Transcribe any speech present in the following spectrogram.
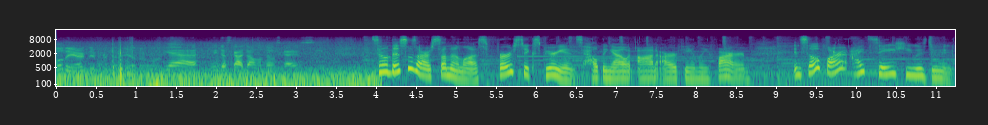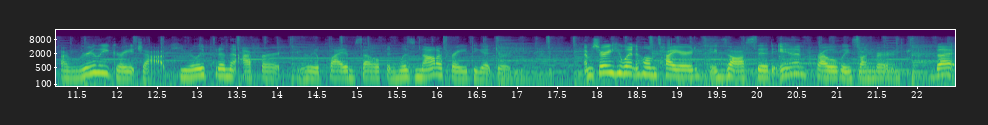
Oh, they are different than the other ones. Yeah, we just got done with those guys. So, this is our son in law's first experience helping out on our family farm. And so far, I'd say he was doing a really great job. He really put in the effort, and really applied himself, and was not afraid to get dirty. I'm sure he went home tired, exhausted, and probably sunburned, but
